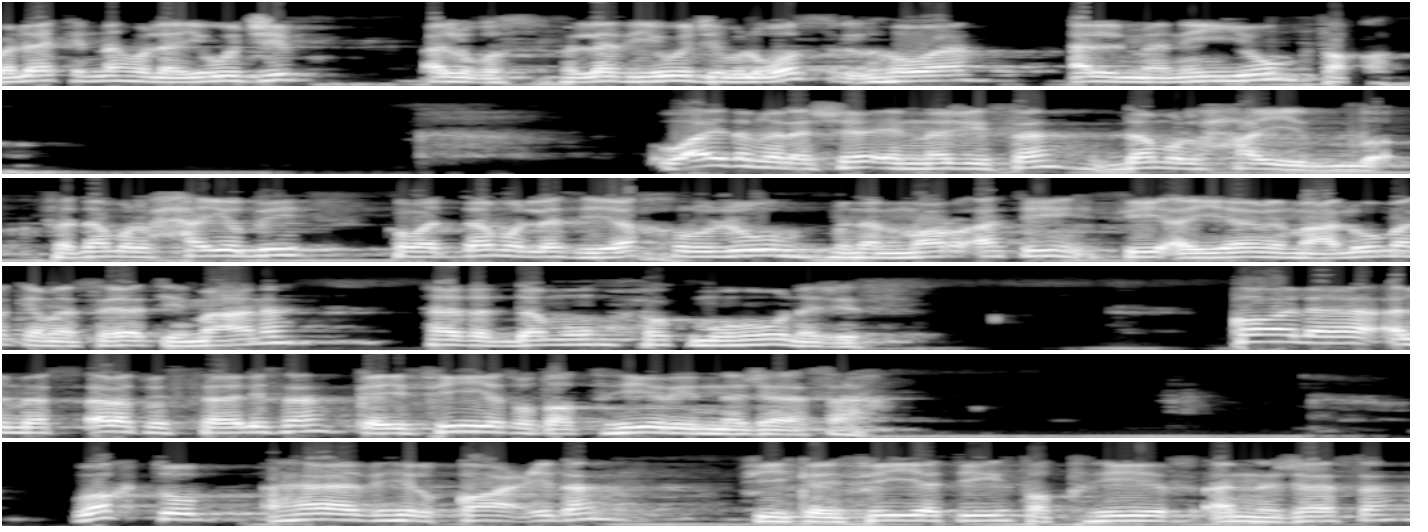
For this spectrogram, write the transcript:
ولكنه لا يوجب الغسل. فالذي يوجب الغسل هو المني فقط. وأيضا من الأشياء النجسة دم الحيض. فدم الحيض هو الدم الذي يخرج من المرأة في أيام معلومة كما سيأتي معنا. هذا الدم حكمه نجس. قال المسألة الثالثة كيفية تطهير النجاسة. واكتب هذه القاعدة في كيفية تطهير النجاسة.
